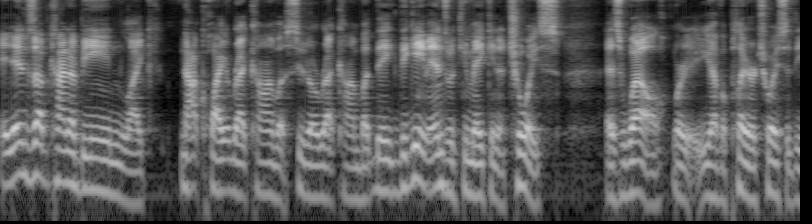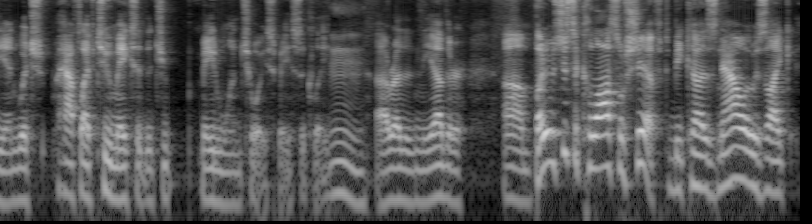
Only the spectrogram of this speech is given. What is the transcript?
it ends up kind of being like not quite retcon but pseudo retcon but the the game ends with you making a choice as well where you have a player choice at the end which half-life 2 makes it that you made one choice basically uh, rather than the other um, but it was just a colossal shift because now it was like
